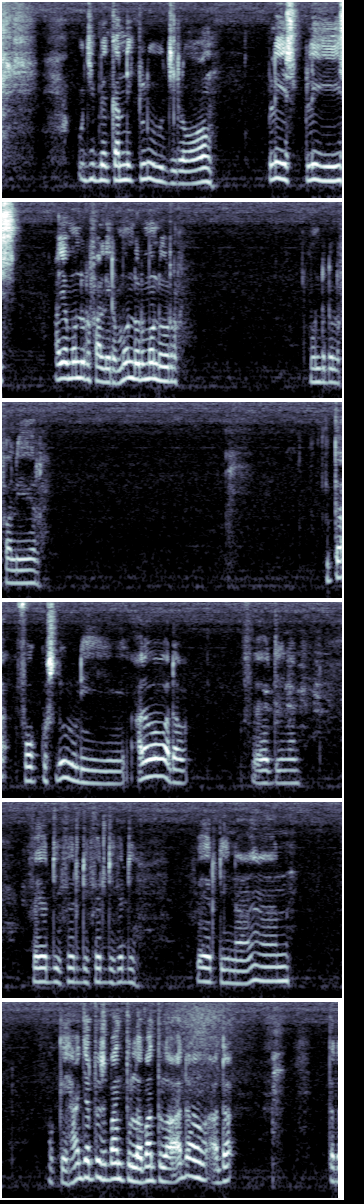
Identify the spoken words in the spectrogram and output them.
uji mekanik lu Jilong please please. Ayo mundur Valir. Mundur mundur. Mundur dulu Valir. Kita fokus dulu di aduh ada Ferdinand. Ferdi Ferdi Ferdi Ferdi Ferdinand. Oke hajar terus bantulah bantulah. Ada ada. Kita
